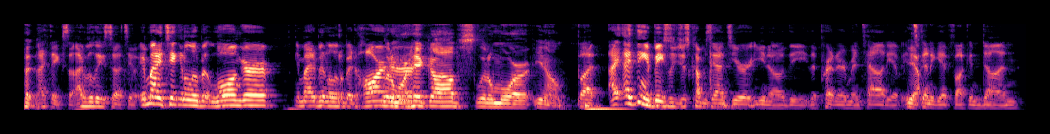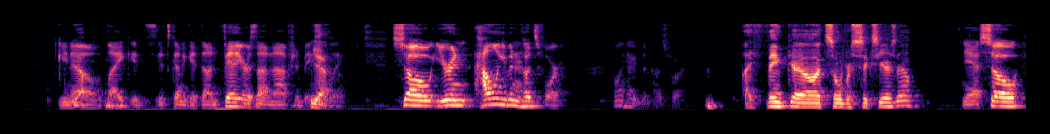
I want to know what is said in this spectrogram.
but I think so. I believe so too. It might have taken a little bit longer. It might have been a little bit harder. a little more hiccups, a little more, you know. but I, I think it basically just comes down to your, you know, the the predator mentality of it's Yeah. going to get fucking done. You know, like it's it's going to get done. Failure is not an option, basically. So you're in. How long have you been in Hoods for? How long have you been in Hoods for? I think uh, it's over six years now. Yeah. So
